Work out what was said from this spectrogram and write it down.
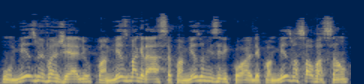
Com o mesmo evangelho, com a mesma graça, com a mesma misericórdia, com a mesma salvação,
